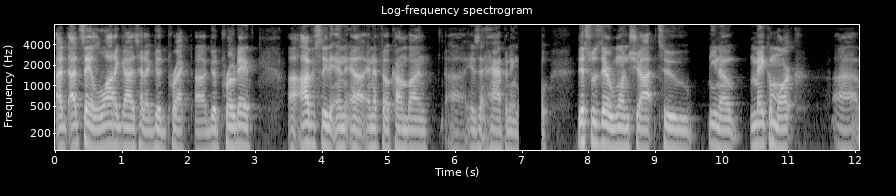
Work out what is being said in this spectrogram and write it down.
I'd, I'd, say a lot of guys had a good prac- uh, good pro day. Uh, obviously, the N- NFL Combine isn't happening this was their one shot to you know make a mark, uh,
